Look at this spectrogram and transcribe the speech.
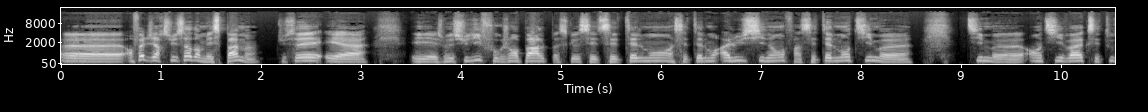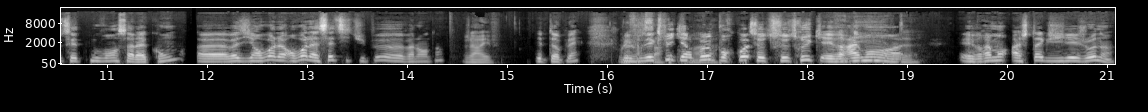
Euh, en fait, j'ai reçu ça dans mes spams, tu sais, et euh, et je me suis dit, il faut que j'en parle parce que c'est c'est tellement c'est tellement hallucinant, enfin c'est tellement team euh, team euh, anti-vax et toute cette mouvance à la con. Euh, Vas-y, envoie la, envoie la 7 si tu peux, euh, Valentin, J'arrive. s'il te plaît. Je vous ça. explique un peu pourquoi ce, ce truc est vraiment euh, est vraiment hashtag gilet jaune.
